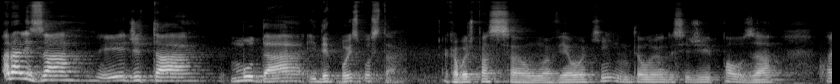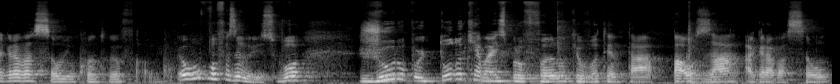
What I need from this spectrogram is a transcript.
analisar, editar, mudar e depois postar. Acabou de passar um avião aqui, então eu decidi pausar a gravação enquanto eu falo. Eu vou fazendo isso, vou juro por tudo que é mais profano que eu vou tentar pausar a gravação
